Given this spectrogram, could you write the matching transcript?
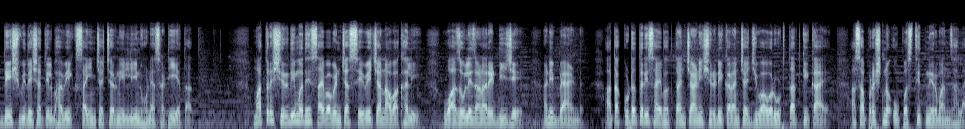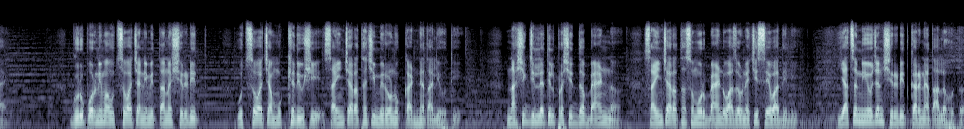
देशविदेशातील भाविक साईंच्या चरणी लीन होण्यासाठी येतात. मात्र शिर्डीमध्ये साईबाबांच्या सेवेच्या नावाखाली वाजवले जाणारे डीजे आणि बँड आता कुठंतरी साईभक्तांच्या आणि शिर्डीकरांच्या जीवावर उठतात की काय असा प्रश्न उपस्थित निर्माण झालाय. गुरुपौर्णिमा उत्सवाच्या निमित्तानं शिर्डीत उत्सवाच्या मुख्य दिवशी साईंच्या रथाची मिरवणूक काढण्यात आली होती. नाशिक जिल्ह्यातील प्रसिद्ध बँडनं साईंच्या रथासमोर बँड वाजवण्याची सेवा दिली. याचं नियोजन शिर्डीत करण्यात आलं होतं.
